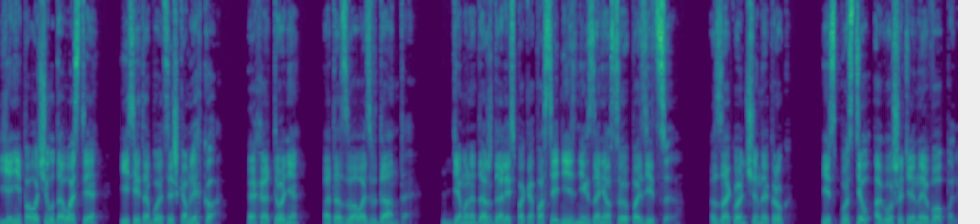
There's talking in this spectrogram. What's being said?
Я не получу удовольствия, если это будет слишком легко!» Эхо Тони отозвалась в Данте. Демоны дождались, пока последний из них занял свою позицию. Законченный круг и спустил оглушительный вопль.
